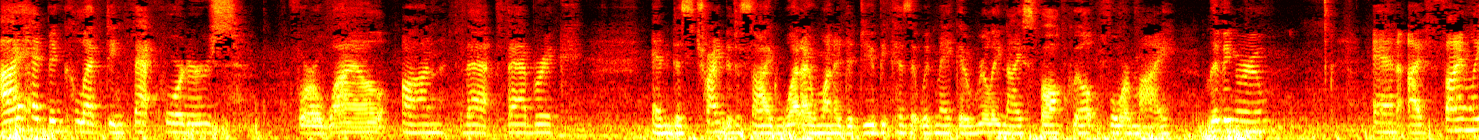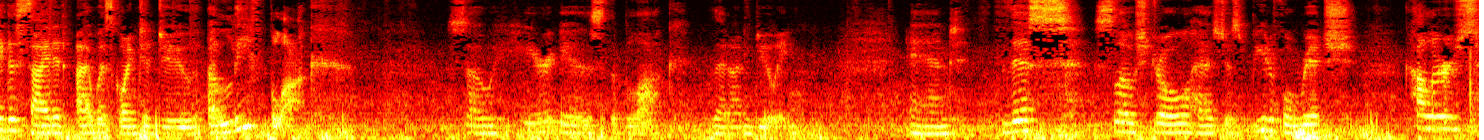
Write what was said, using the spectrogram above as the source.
I had been collecting fat quarters for a while on that fabric and just trying to decide what I wanted to do because it would make a really nice fall quilt for my living room. And I finally decided I was going to do a leaf block. So here is the block that I'm doing. And this slow stroll has just beautiful rich colors.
